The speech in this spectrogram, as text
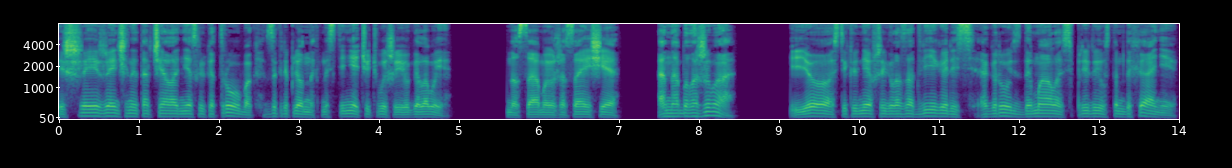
Из шеи женщины торчало несколько трубок, закрепленных на стене чуть выше ее головы. Но самое ужасающее — она была жива. Ее остекленевшие глаза двигались, а грудь вздымалась в прерывстом дыхании.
